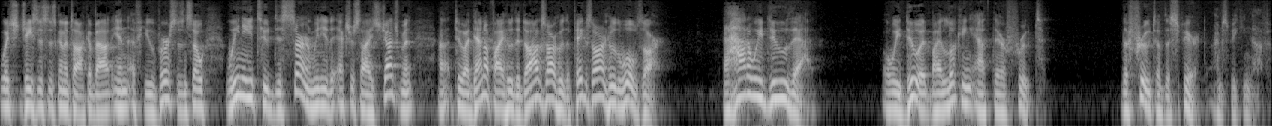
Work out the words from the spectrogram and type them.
which Jesus is going to talk about in a few verses. And so we need to discern, we need to exercise judgment uh, to identify who the dogs are, who the pigs are, and who the wolves are. Now, how do we do that? Well, we do it by looking at their fruit, the fruit of the Spirit I'm speaking of.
